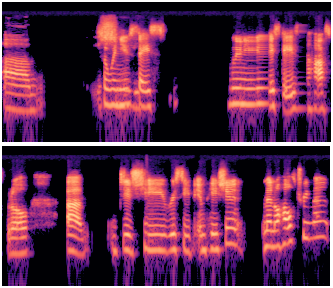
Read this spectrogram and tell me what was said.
Um, so when you say when you say stays in the hospital, um, did she receive inpatient mental health treatment?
